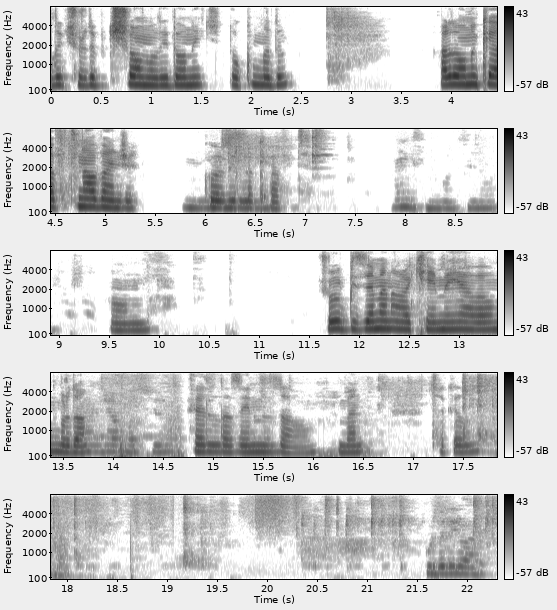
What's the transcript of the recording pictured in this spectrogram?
Aldık şurada bir kişi olmalıydı. Onu hiç dokunmadım. Arada onun kıyafetini al bence. Hmm, Godzilla kıyafeti. Hangisini Godzilla? Onda. Şöyle biz hemen AKM'yi alalım buradan. Ben basıyorum. El lazerimizi de alalım. Ben takalım. Burada biri var.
